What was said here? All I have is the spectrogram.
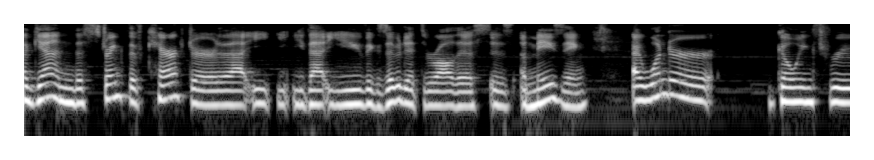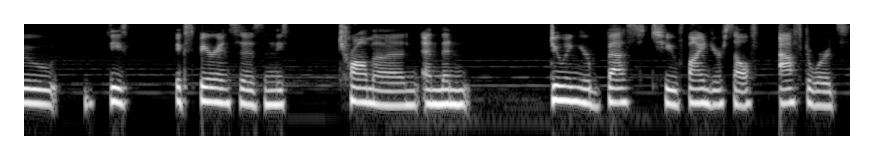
again, the strength of character that y- that you've exhibited through all this is amazing. I wonder, going through these experiences and these trauma, and, and then doing your best to find yourself afterwards.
